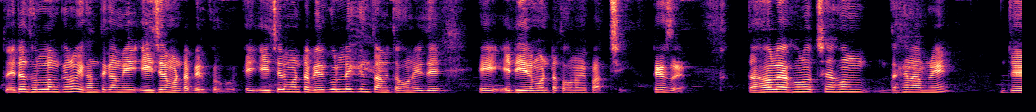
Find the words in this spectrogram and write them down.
তো এটা ধরলাম কেন? এখান থেকে আমি এইচ এর মানটা বের করব। এই এইচ এর মানটা বের করলে কিন্তু আমি তখন এই যে, এই এডি এর মানটা তখন আমি পাচ্ছি। ঠিক আছে? তাহলে এখন হচ্ছে, এখন দেখেন আপনি যে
